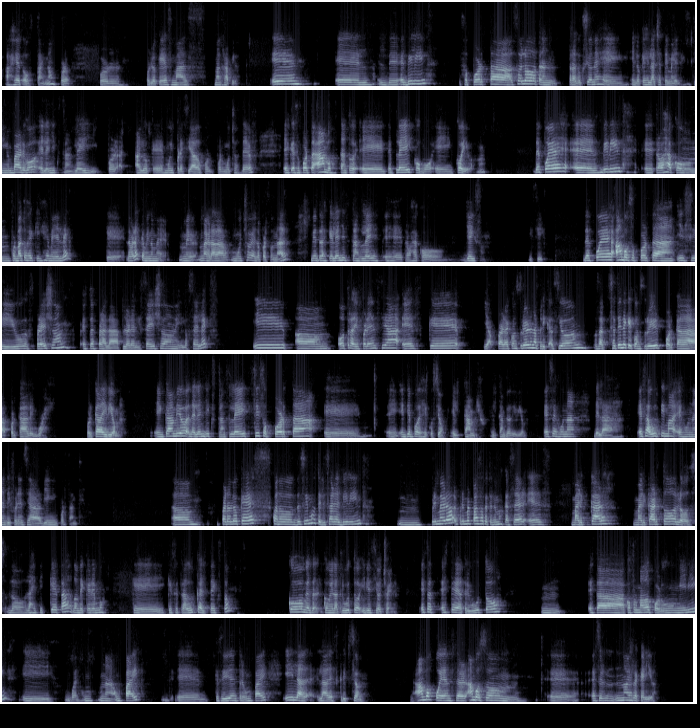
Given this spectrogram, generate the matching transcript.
Ahead of Time, ¿no? Por, por, por, lo que es más, más rápido. el, el, de, el soporta solo traducciones en, en, lo que es el HTML. Sin embargo, el Nginx Translate, por algo que es muy preciado por, por muchos devs, es que soporta ambos, tanto en template como en código. Después, el Billing eh, trabaja con formatos XML, que la verdad es que a mí no me, me, me agrada mucho en lo personal, mientras que el Nginx Translate eh, trabaja con JSON. Y sí, Después ambos soportan ECU Expression, esto es para la pluralization y los selects. Y um, otra diferencia es que, ya, para construir una aplicación, o sea, se tiene que construir por cada, por cada lenguaje, por cada idioma. En cambio, en el Nginx Translate sí soporta eh, en tiempo de ejecución el cambio, el cambio de idioma. Esa es una de las esa última es una diferencia bien importante. para lo que es, cuando decidimos utilizar el BitInt, mm, primero, el primer paso que tenemos que hacer es marcar, marcar todas las etiquetas donde queremos que, se traduzca el texto con el, con el atributo i18n. Este, este atributo mm, está conformado por un meaning y bueno, un, un pipe eh, que se divide entre un pipe y la, descripción. Ambos pueden ser, ambos son, eh, es decir, no es requerido.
